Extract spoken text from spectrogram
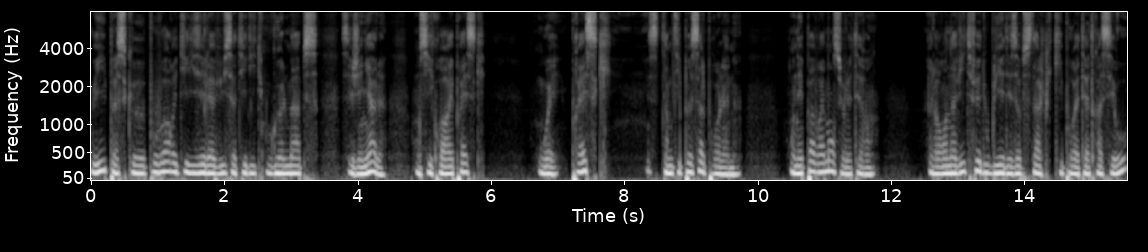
Oui, parce que pouvoir utiliser la vue satellite Google Maps, c'est génial, on s'y croirait presque. Ouais, presque, c'est un petit peu ça le problème. On n'est pas vraiment sur le terrain. Alors on a vite fait d'oublier des obstacles qui pourraient être assez hauts,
